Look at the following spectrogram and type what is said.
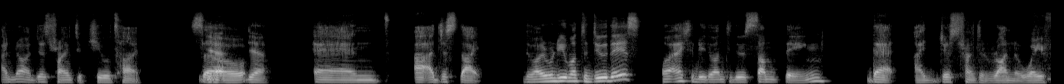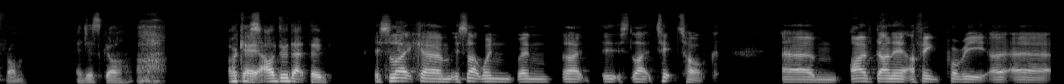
I know I'm just trying to kill time. So yeah, yeah. and I just like, do I really want to do this, or actually do I want to do something that I'm just trying to run away from, and just go, oh, okay, I'll do that thing. It's like um, it's like when when like it's like TikTok um, I've done it. I think probably uh, uh,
